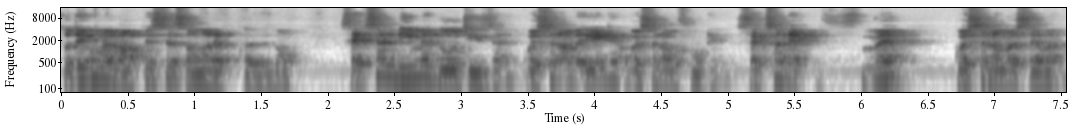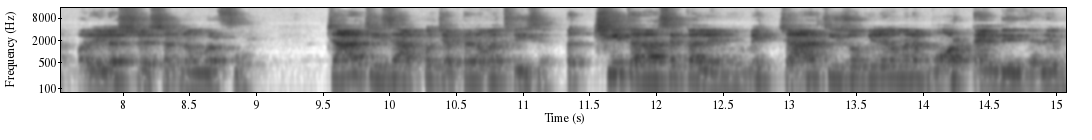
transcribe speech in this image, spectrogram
तो देखो, मैं वापस से समरअप कर देता हूँ। सेक्शन डी में दो चीज़ है। Question number eight and question number fourteen section F में क्वेश्चन नंबर सेवन और इलस्ट्रेशन नंबर फोर चार चीज़ें आपको चैप्टर नंबर थ्री से अच्छी तरह से कर लेनी है। भाई, चार चीज़ों के लिए तो मैंने बहुत टाइम दे दिया, देखो।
